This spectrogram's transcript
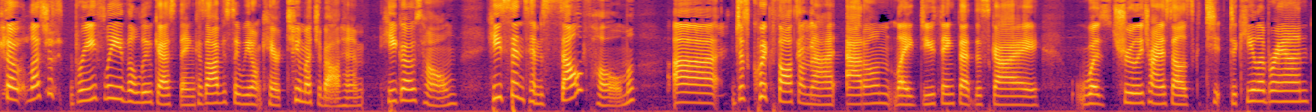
So let's just briefly the Luke S thing, because obviously we don't care too much about him. He goes home. He sends himself home. Uh, just quick thoughts on that, Adam. Like, do you think that this guy was truly trying to sell his te- tequila brand,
